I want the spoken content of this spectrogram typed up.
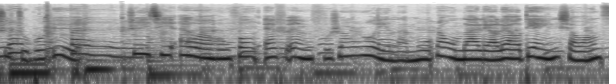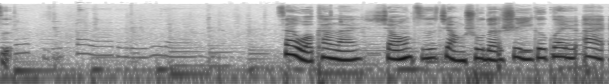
是主播月月。这一期爱晚红枫 FM 浮生若影栏目，让我们来聊聊电影《小王子》。在我看来，《小王子》讲述的是一个关于爱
